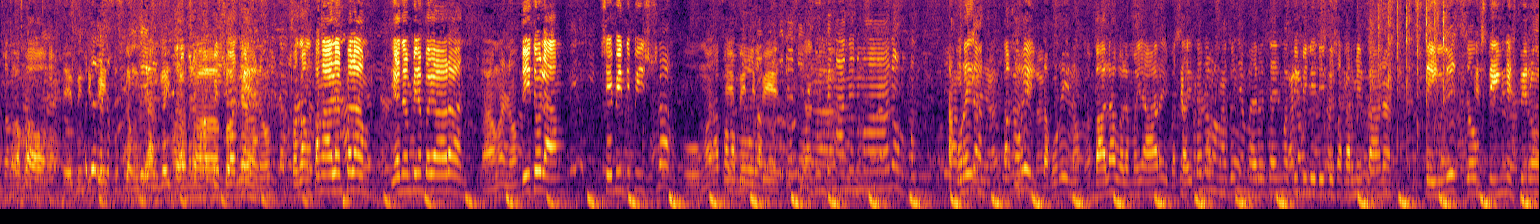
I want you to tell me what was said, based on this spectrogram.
Saan ka ba? Oh. 70 pesos lang yan guys. Alam mo na mga presyo niya, ano? Pag ang pangalan pa lang, yan ang binabayaran. Lang ano? Dito lang, 70 pesos lang. Oo nga, Napakamura. 70 pesos Yan yung damanan ng mga ano, pag Takuri. Takuri. Takuri, no? Ang bala, wala may-ari. Basta ito na mga ganyan, mayroon tayong mabibili dito sa Carmen Plana. Stainless, so. Stainless, pero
